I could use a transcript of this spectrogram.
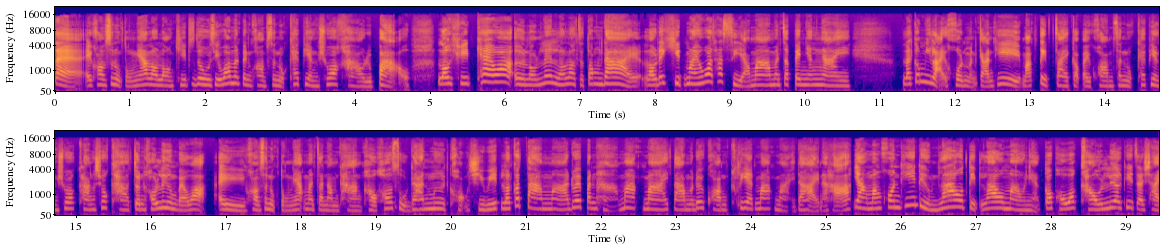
แต่ไอความสนุกตรงเนี้ยเราลองคิดดูซิว่ามันเป็นความสนุกแค่เพียงชั่วคราวหรือเปล่า เราคิดแค่ว่าเออเราเล่นแล้วเราจะต้องได้ เราได้คิดไหมว่าถ้าเสียมามันจะเป็นยังไง แล้วก็มีหลายคนเหมือนกันที่มักติดใจกับไอความสนุกแค่เพียงชั่วครั้งชั่วคราวจนเขาลืมไปว่าไอความสนุกตรงเนี้ยมันจะนำทางเขาเข้าสู่ด้านมืดของชีวิต แล้วก็ตามมาด้วยปัญหามากมาย ตามมาด้วยความเครียดมากมายได้นะคะ อย่างบางคนที่ดื่มเหล้าติดเหล้าเมาเนี่ยก็เพราะว่าเขาเลือกที่จะใช้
